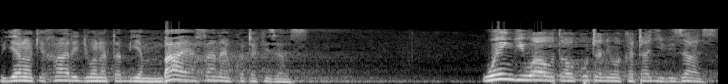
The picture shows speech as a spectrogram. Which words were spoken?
vijana wa kikhariji wana tabia mbaya sana ya kukata kizazi. Wengi wao utawakuta ni wakataji vizazi.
